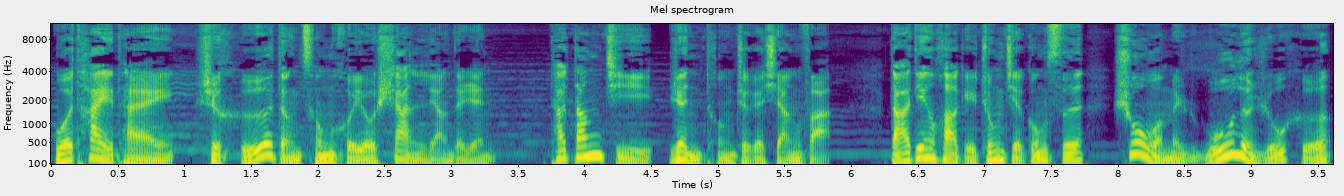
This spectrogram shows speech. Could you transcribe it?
我太太是何等聪慧又善良的人，她当即认同这个想法，打电话给中介公司说：“我们无论如何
